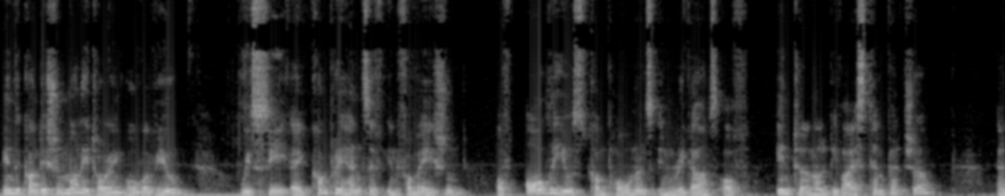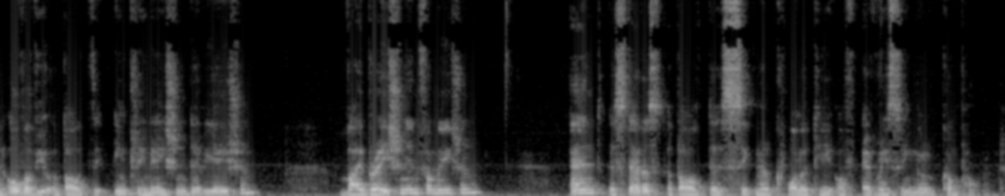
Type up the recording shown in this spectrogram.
In the condition monitoring overview, we see a comprehensive information of all the used components in regards of internal device temperature, an overview about the inclination deviation, vibration information, and a status about the signal quality of every single component.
